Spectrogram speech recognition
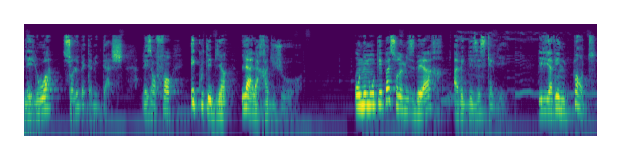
les lois sur le Beth. Les enfants, écoutez bien la halakha du jour. On ne montait pas sur le Misbéach avec des escaliers. Il y avait une pente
